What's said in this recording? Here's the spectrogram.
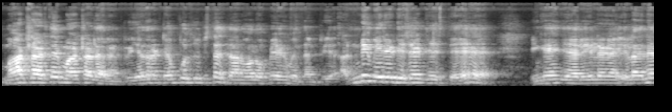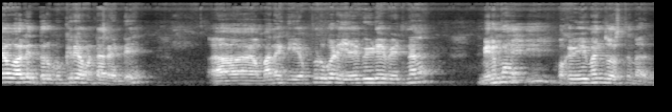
మాట్లాడితే మాట్లాడారంటారు. ఏదైనా టెంపుల్ చూపిస్తే దానివల్ల ఉపయోగం ఏంటంటారు అన్నీ మీరే డిసైడ్ చేస్తే ఇంకేం చేయాలి? ఇలా ఇలా అనేవాళ్ళు ఇద్దరు ముగ్గురే ఉంటారండి. మనకి ఎప్పుడు కూడా ఏ వీడియో పెట్టినా మినిమం ఒక వెయ్యి మంది చూస్తున్నారు.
